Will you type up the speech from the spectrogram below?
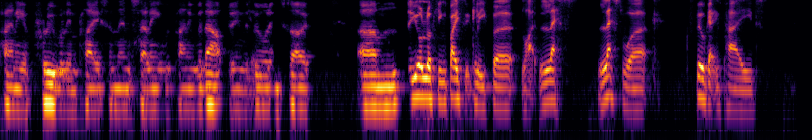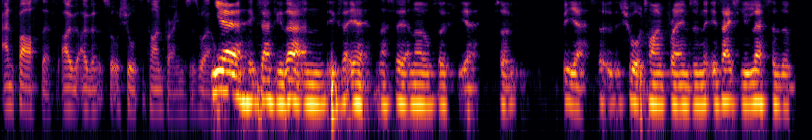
planning approval in place, and then selling it with planning without doing the Yeah. building. So, um, So you're looking basically for like less less work, still getting paid, and faster over, over sort of shorter time frames as well. Yeah, exactly that, and exactly yeah, that's it. And I also yeah, so but yeah, so the shorter time frames, and it's actually less of the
